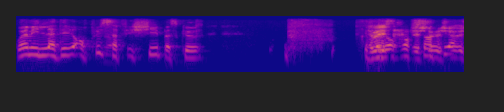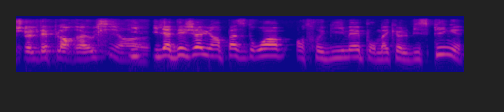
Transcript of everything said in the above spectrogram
Ouais, mais il l'a déjà. En plus, ça fait chier parce que. je, le déplorerais aussi. Hein. Il, il, a déjà eu un passe droit entre guillemets pour Michael Bisping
